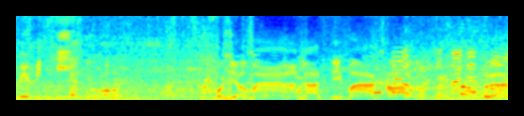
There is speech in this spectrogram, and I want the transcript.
เบบี้ทีคนเยอะมากอากาศดีมากครับเพื่อน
